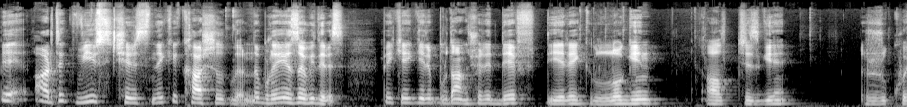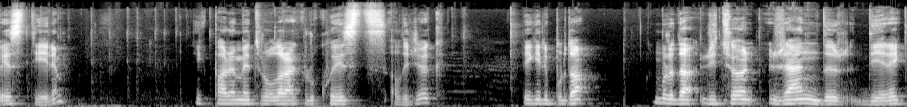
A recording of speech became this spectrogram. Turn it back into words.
Ve artık views içerisindeki karşılıklarını da buraya yazabiliriz. Peki gelip buradan şöyle def diyerek login alt çizgi request diyelim. İlk parametre olarak request alacak. Ve gelip burada burada return render diyerek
